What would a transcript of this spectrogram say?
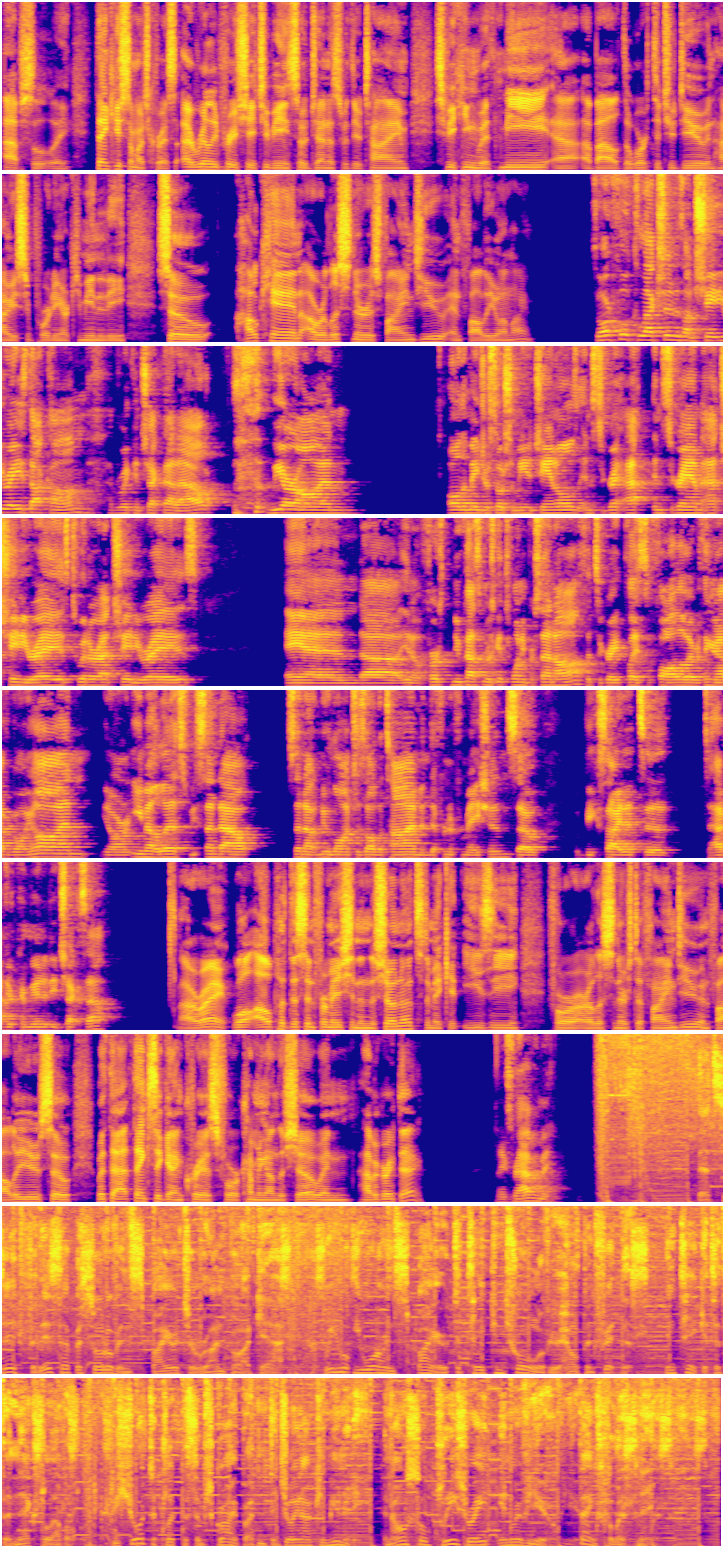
Absolutely. Thank you so much, Chris. I really appreciate you being so generous with your time, speaking with me uh, about the work that you do and how you're supporting our community. So, how can our listeners find you and follow you online? So, our full collection is on shadyrays.com. Everybody can check that out. we are on all the major social media channels Instagram at, Instagram at Shady Rays, Twitter at Shady Rays. And uh, you know, first new customers get twenty percent off. It's a great place to follow everything we have going on. You know, our email list we send out send out new launches all the time and different information. So we'd be excited to to have your community check us out. All right. Well, I'll put this information in the show notes to make it easy for our listeners to find you and follow you. So, with that, thanks again, Chris, for coming on the show and have a great day. Thanks for having me. That's it for this episode of Inspired to Run podcast. We hope you are inspired to take control of your health and fitness and take it to the next level. Be sure to click the subscribe button to join our community and also please rate and review. Thanks for listening.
